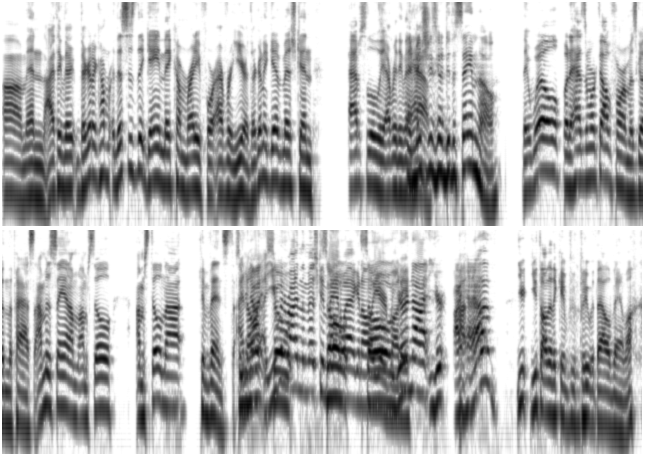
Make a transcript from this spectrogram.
Um, and I think they're they're gonna come. This is the game they come ready for every year. They're gonna give Michigan absolutely everything they And have. Michigan's going to do the same though. They will, but it hasn't worked out for them as good in the past. I'm just saying, I'm, I'm still, I'm still not convinced. So I know not- you've been riding the Michigan so, bandwagon all so year, buddy. you're not. You're. I I- have. you, you thought that they could compete with Alabama.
